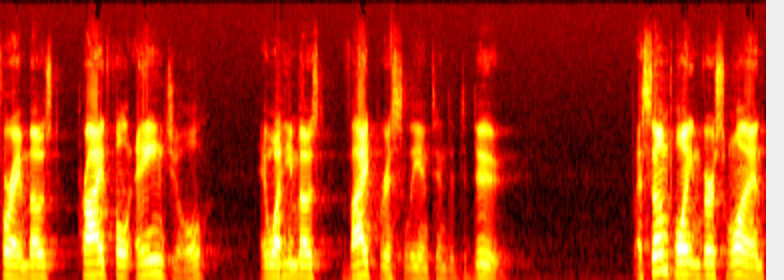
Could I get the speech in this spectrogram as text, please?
for a most prideful angel and what he most viperously intended to do. At some point in verse 1,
